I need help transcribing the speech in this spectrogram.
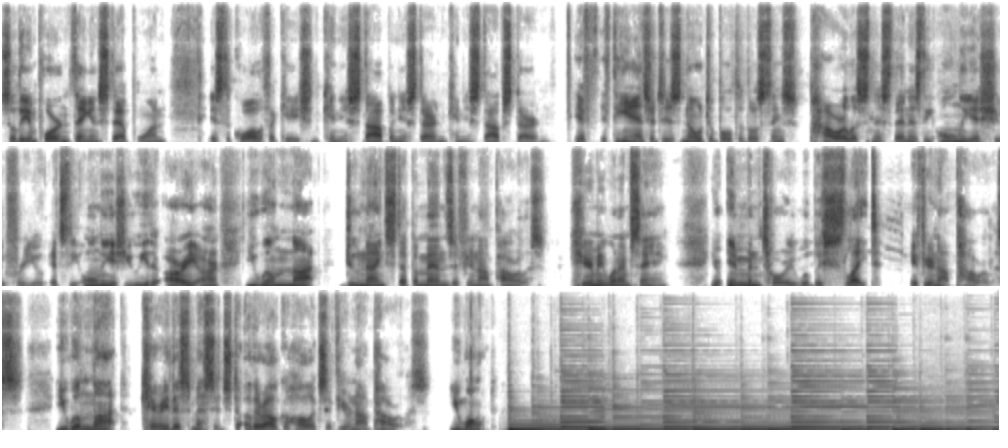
So the important thing in step one is the qualification. Can you stop when you start and can you stop starting? If, if the answer is no to both of those things, powerlessness then is the only issue for you. It's the only issue. You either are or you aren't. You will not do ninth step amends if you're not powerless. Hear me what I'm saying. Your inventory will be slight if you're not powerless. You will not carry this message to other alcoholics if you're not powerless. You won't.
